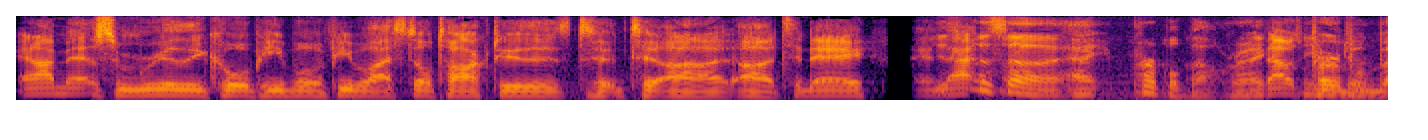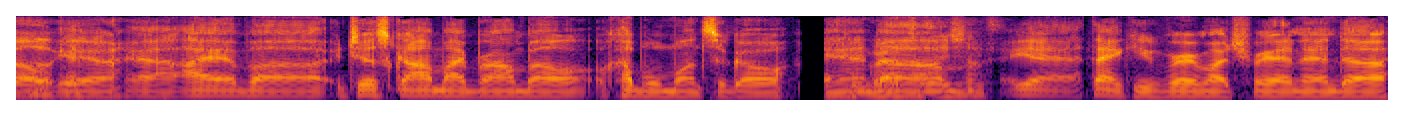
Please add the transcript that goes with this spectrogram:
And I met some really cool people, people I still talk to this to, to uh, uh, today. And This that was uh, at purple belt, right? that was purple doing- belt. okay. Yeah, yeah. I have uh, just got my brown belt a couple months ago, and um, yeah, thank you very much, man. And uh,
